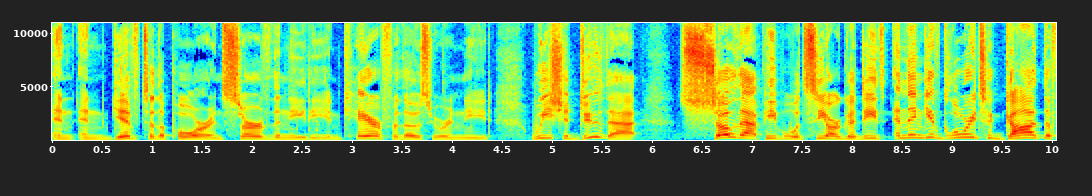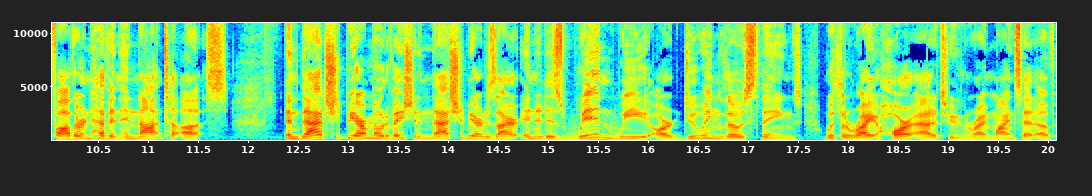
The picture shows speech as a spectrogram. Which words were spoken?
and and give to the poor and serve the needy and care for those who are in need. We should do that so that people would see our good deeds and then give glory to God the Father in heaven and not to us and that should be our motivation and that should be our desire. And it is when we are doing those things with the right heart attitude and the right mindset of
